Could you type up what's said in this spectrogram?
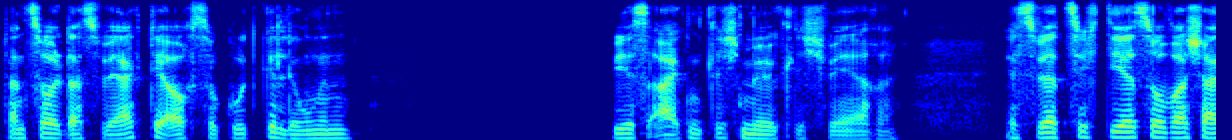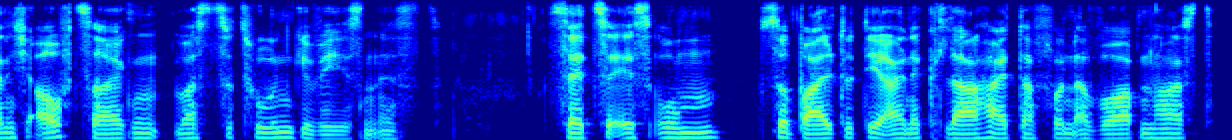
dann soll das Werk dir auch so gut gelungen, wie es eigentlich möglich wäre. Es wird sich dir so wahrscheinlich aufzeigen, was zu tun gewesen ist. Setze es um, sobald du dir eine Klarheit davon erworben hast,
